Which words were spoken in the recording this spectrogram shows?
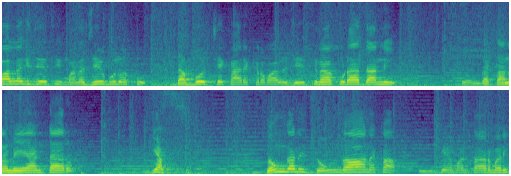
వాళ్ళకి చేసి మన జేబులకు డబ్బు వచ్చే కార్యక్రమాలు చేసినా కూడా దాన్ని దొంగతనమే అంటారు. ఎస్ దొంగని దొంగ అనక ఇంకేమంటారు మరి?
